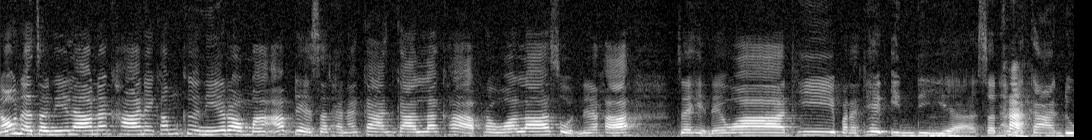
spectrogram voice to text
นอกเหนือจากนี้แล้วนะคะ ในค่ำคืนนี้เรามาอัปเดตสถานการณ์กันละค่ะ เพราะว่าล่าสุดเนี่ยนะคะ จะเห็นได้ว่าที่ประเทศอินเดียอืมสถานการณ์ดู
